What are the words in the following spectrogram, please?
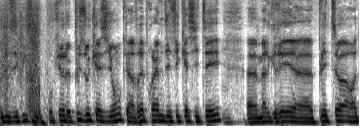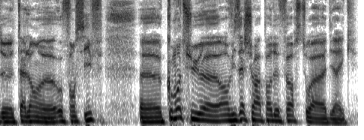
ou les équipes qui procurent le plus d'occasions, qui a un vrai problème d'efficacité, euh, malgré euh, pléthore de talents euh, offensifs. Euh, comment tu euh, envisages ce rapport de force, toi, Derek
